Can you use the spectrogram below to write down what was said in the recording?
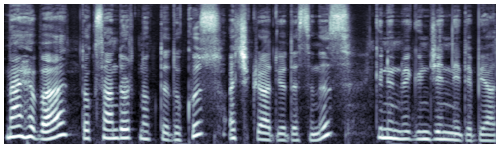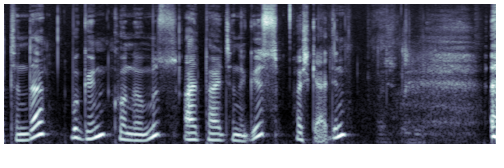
Merhaba, 94.9 Açık Radyo'dasınız. Günün ve Güncel'in edebiyatında bugün konuğumuz Alper Canıgüz. Hoş geldin. Ee,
